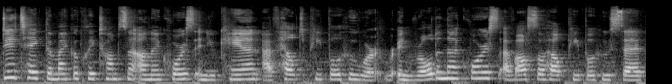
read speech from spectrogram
did take the Michael Clay Thompson online course and you can. I've helped people who were enrolled in that course. I've also helped people who said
